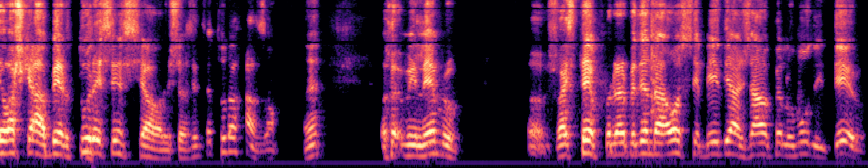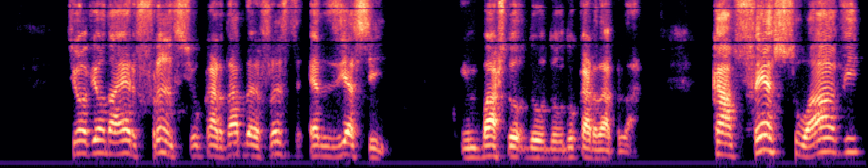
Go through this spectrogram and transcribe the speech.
Eu acho que a abertura é essencial, Alexandre. Você tem toda a razão. Né? Eu me lembro, faz tempo, quando eu era presidente da OCB viajava pelo mundo inteiro, tinha um avião da Air France, o cardápio da Air France dizia assim, embaixo do, do, do cardápio lá: café suave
